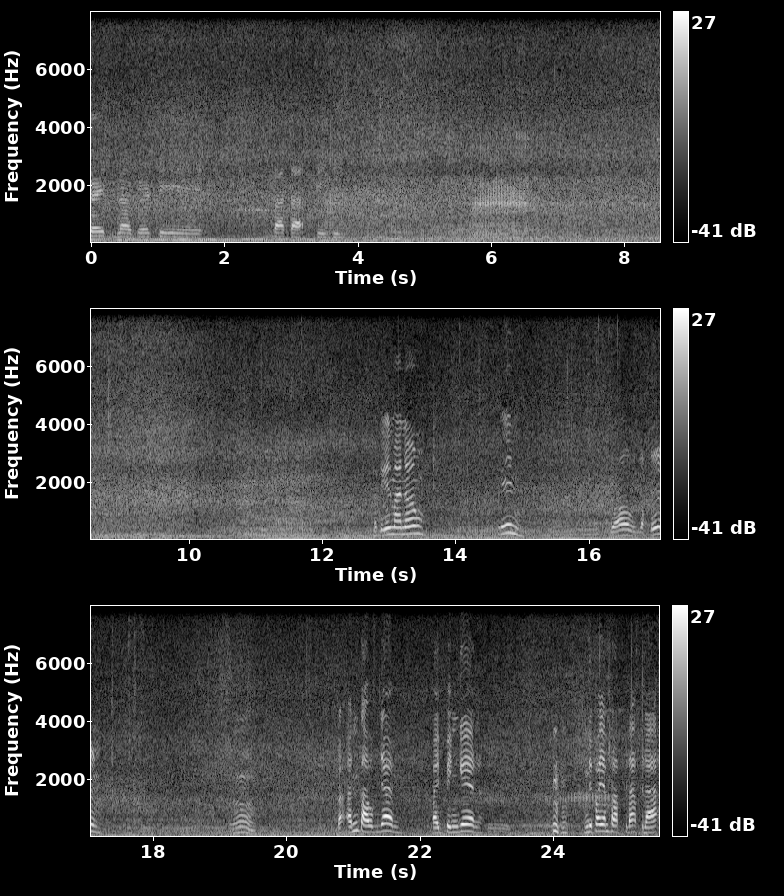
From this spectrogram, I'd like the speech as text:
guys, vlogger si Bata TV. Patingin manong. Tingin. Wow, laki. Hmm. Ba- anong tawag dyan? Five finger. Hindi pa yan pla-pla-pla.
